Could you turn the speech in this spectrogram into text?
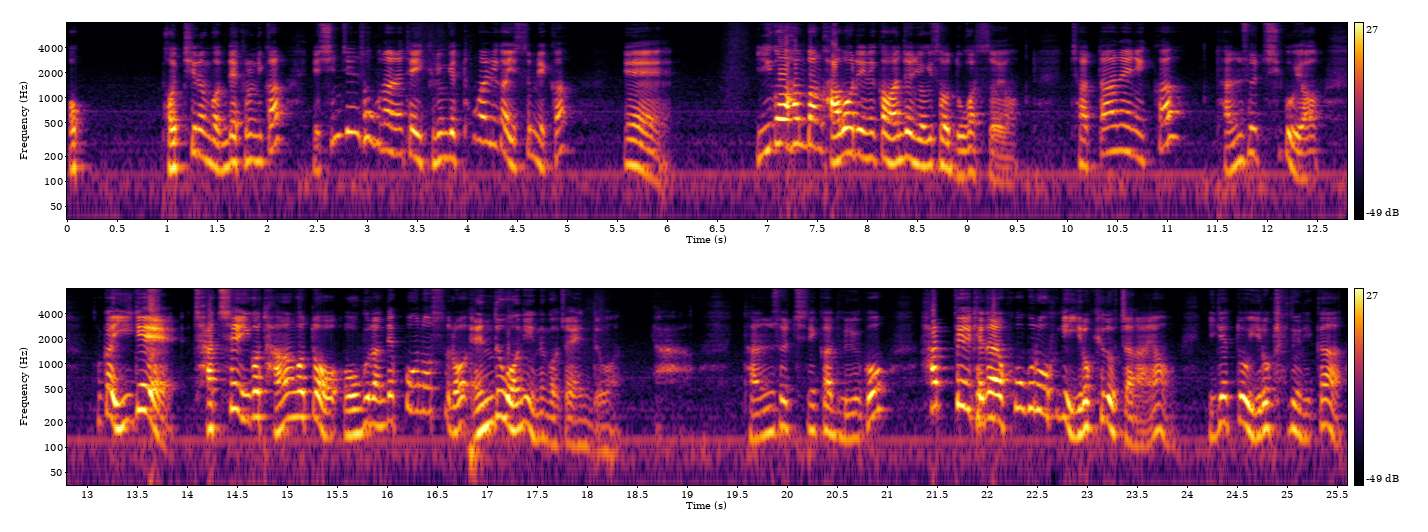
어, 버티는 건데 그러니까 신진서 구단한테 그런 게 통할 리가 있습니까? 예. 이거 한 방 가버리니까 완전 여기서 녹았어요. 자, 따내니까 단수 치고요. 그러니까 이게 자체 이거 당한 것도 어- 억울한데 보너스로 엔드원이 있는 거죠, 엔드원. 야, 단수 치니까 늘고 하필 게다가 혹으로 흙이 이렇게 뒀잖아요. 이게 또 이렇게 두니까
